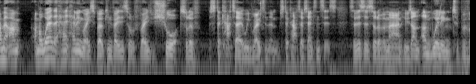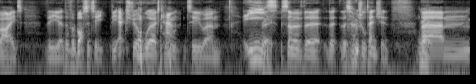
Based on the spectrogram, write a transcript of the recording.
I'm, I'm I'm aware that Hemingway spoke in very sort of very short sort of staccato. We wrote in them staccato sentences. So this is sort of a man who's un- unwilling to provide the uh, the verbosity, the extra word count to um, ease some of the, the, the social tension. Right. Um,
